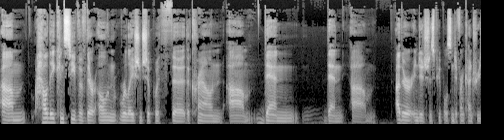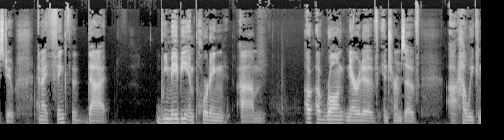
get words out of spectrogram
um, how they conceive of their own relationship with the the crown um, than than um, other Indigenous peoples in different countries do. And I think that that we may be importing um, a, a wrong narrative in terms of uh, how we can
